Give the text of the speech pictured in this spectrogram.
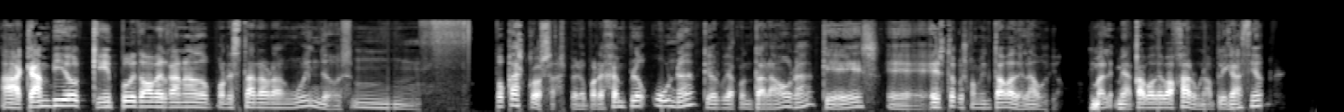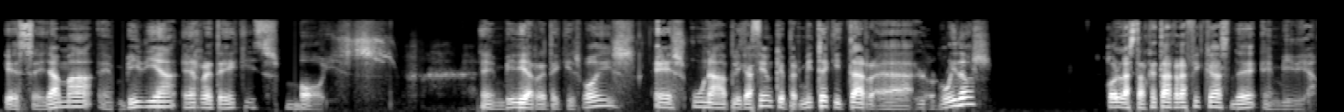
A cambio, ¿qué puedo haber ganado por estar ahora en Windows? Mm, pocas cosas, pero por ejemplo, una que os voy a contar ahora, que es eh, esto que os comentaba del audio, ¿vale? Me acabo de bajar una aplicación que se llama Nvidia RTX Voice. NVIDIA RTX Voice es una aplicación que permite quitar eh, los ruidos con las tarjetas gráficas de NVIDIA.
